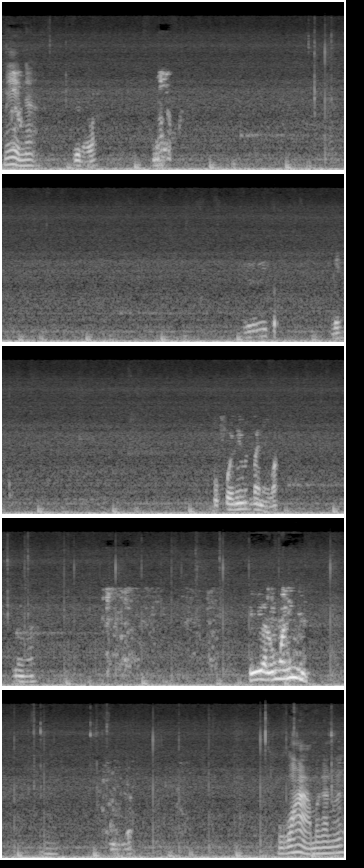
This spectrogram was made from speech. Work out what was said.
ไม่เห็นนะอยู่ไหนวะเฮ้ยเล็กบุกเฟอร์นี่มันไปไหนวะนึงนะพี่อย่าลงมานี่กูก็หาเหมือนกันเว้ย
